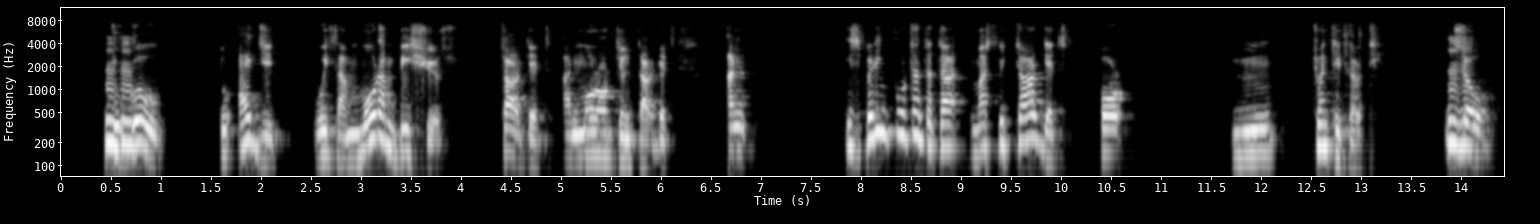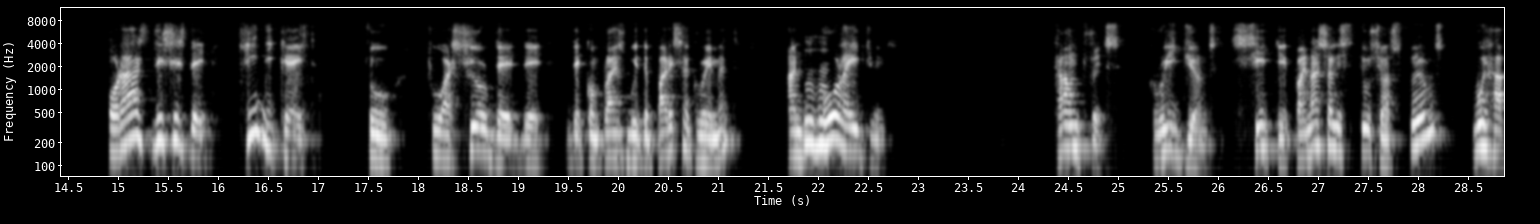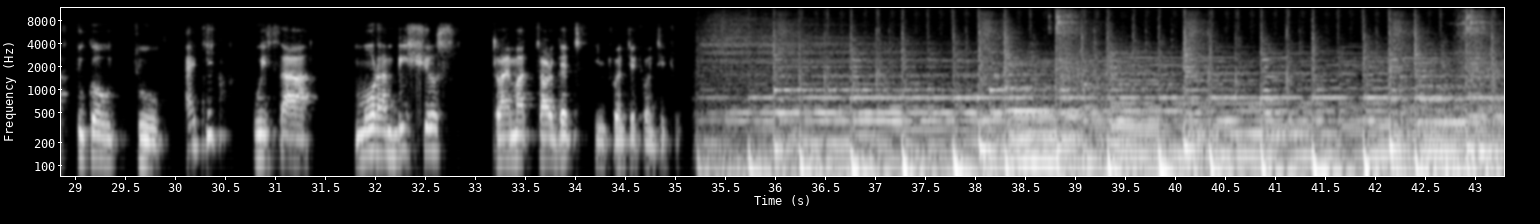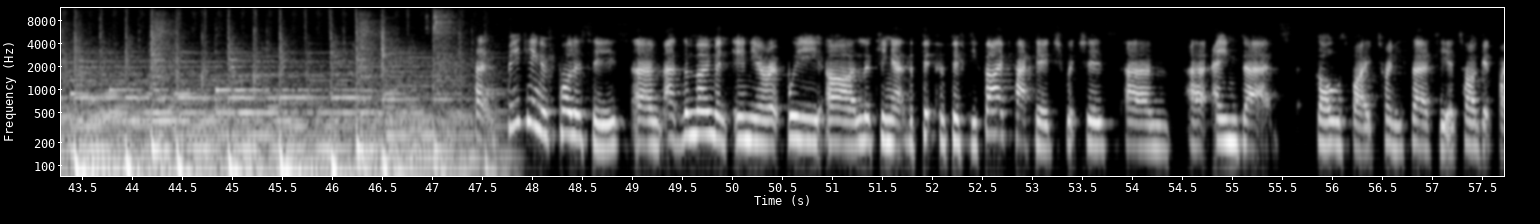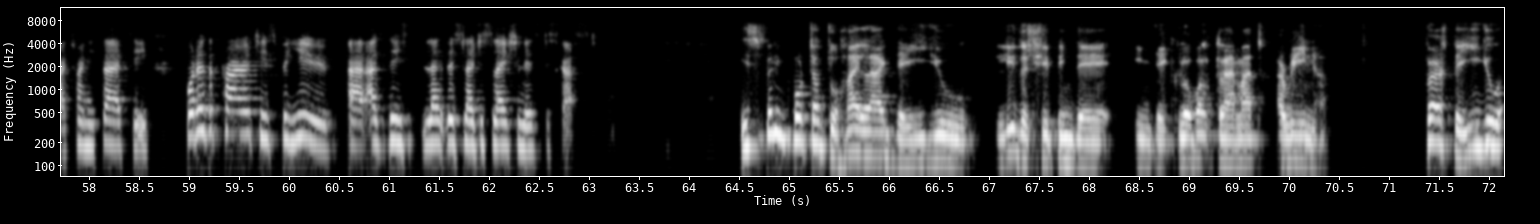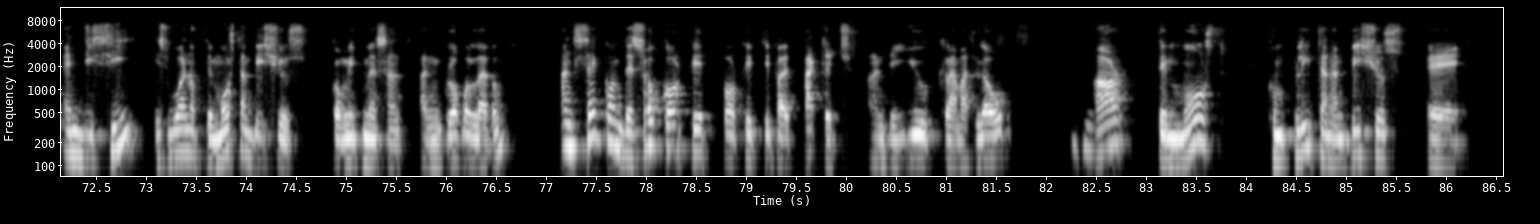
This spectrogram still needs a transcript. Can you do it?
to Mhm. go to Egypt with a more ambitious target and more urgent target. And it's very important that there must be targets for mm, 2030. Mhm. So for us, this is the key decade to to assure the, the, the compliance with the Paris Agreement and Mhm. all agents, countries, regions, city, financial institutions, firms, we have to go to Egypt with a more ambitious climate target in 2022. Speaking of policies, um, at the moment in Europe, we are looking at the Fit for 55 package, which is um, uh, aimed at goals by 2030, a target by 2030. What are the priorities for you uh, as these, le this legislation is discussed? It's very important to highlight the EU leadership in the in the global climate arena. First, the EU NDC is one of the most ambitious commitments at, global level. And second, the so-called Fit for 55 package and the EU climate law Mhm. are the most complete and ambitious uh,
